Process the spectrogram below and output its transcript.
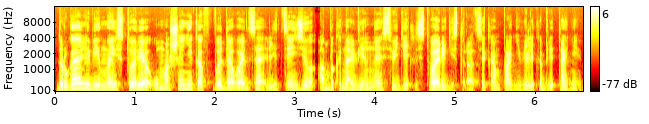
Другая любимая история у мошенников – выдавать за лицензию обыкновенное свидетельство о регистрации компании Великобритании.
